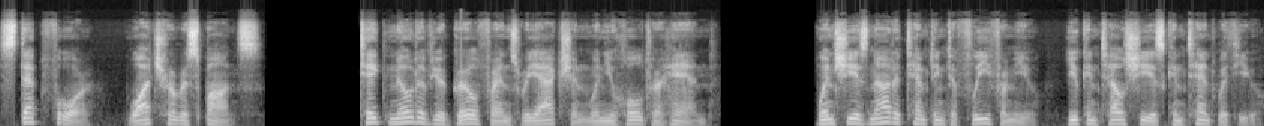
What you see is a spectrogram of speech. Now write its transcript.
Step 4 Watch her response. Take note of your girlfriend's reaction when you hold her hand. When she is not attempting to flee from you, you can tell she is content with you.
